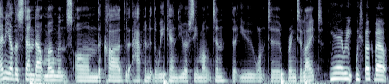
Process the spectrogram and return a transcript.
any other standout moments on the card that happened at the weekend, UFC Moncton, that you want to bring to light? Yeah, we, we spoke about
